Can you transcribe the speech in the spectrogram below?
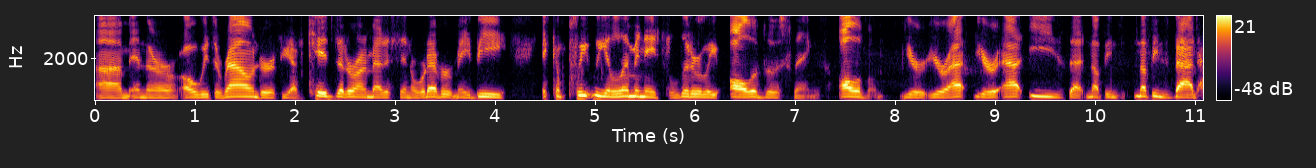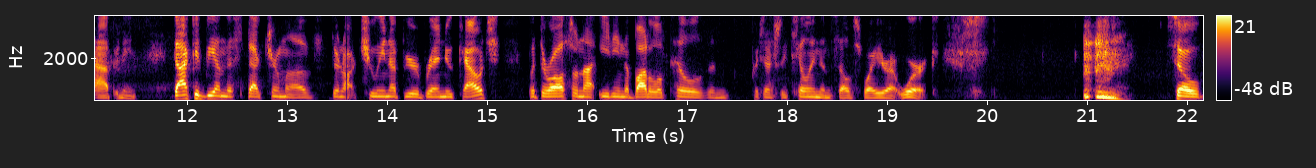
um, and they're always around, or if you have kids that are on medicine or whatever it may be, it completely eliminates literally all of those things, all of them. You're you're at you're at ease that nothing's nothing's bad happening. That could be on the spectrum of they're not chewing up your brand new couch, but they're also not eating a bottle of pills and potentially killing themselves while you're at work. so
